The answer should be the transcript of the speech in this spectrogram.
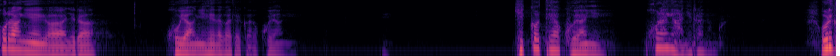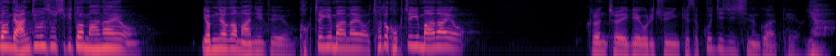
호랑이가 아니라 고양이 해가 될 거다, 고양이. 기껏해야 고양이, 호랑이 아니라는 거예요. 우리 가운데 안 좋은 소식이 더 많아요. 염려가 많이 돼요. 걱정이 많아요. 저도 걱정이 많아요. 그런 저에게 우리 주님께서 꾸짖으시는 것 같아요. 야,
